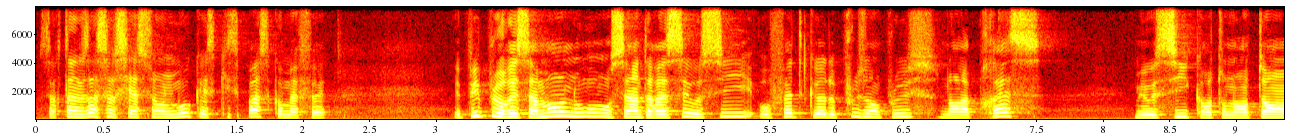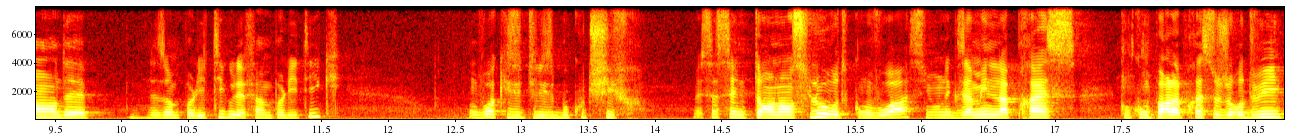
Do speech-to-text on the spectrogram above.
Certaines associations de mots, qu'est-ce qui se passe comme effet? Et puis plus récemment, nous, on s'est intéressé aussi au fait que de plus en plus dans la presse, mais aussi quand on entend des, hommes politiques ou des femmes politiques, on voit qu'ils utilisent beaucoup de chiffres. Mais ça, c'est une tendance lourde qu'on voit si on examine la presse, qu'on compare la presse aujourd'hui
